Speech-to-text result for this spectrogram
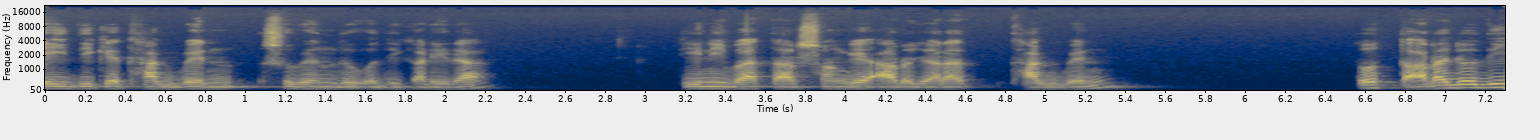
এই দিকে থাকবেন শুভেন্দু অধিকারীরা। তিনি বা তার সঙ্গে আরও যারা থাকবেন। তো তারা যদি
